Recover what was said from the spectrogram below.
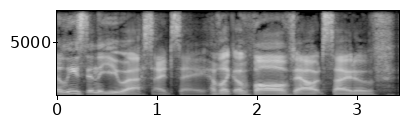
at least in the U.S., I'd say, have like evolved outside of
